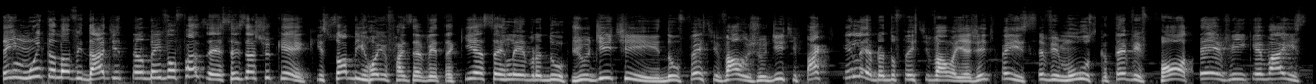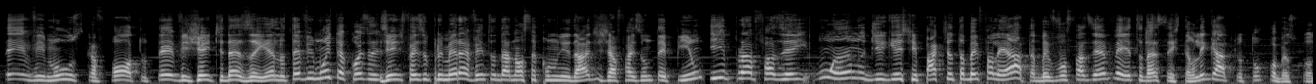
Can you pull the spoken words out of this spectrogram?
tem muita novidade e também vou fazer. Vocês acham o quê? Que só Mihoyo faz evento aqui? Vocês lembram do Judite, do festival Judite Pact? Quem lembra do festival aí? A gente fez, teve música, teve foto, teve, que mais? Teve música, foto, teve gente desenhando, teve muita coisa. A gente fez o primeiro evento da nossa comunidade, já faz um tempinho. E para fazer um ano de Guest Pact, eu também falei, ah, também vou fazer evento, né? Vocês estão ligados? Ligado que eu tô como eu sou,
